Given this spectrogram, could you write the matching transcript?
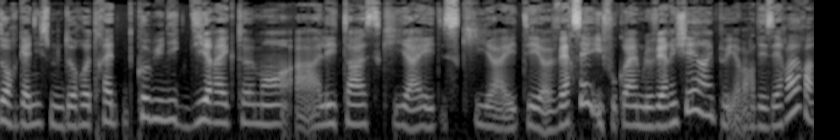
organismes de retraite communiquent directement à l'État ce qui a ce qui a été euh, versé. Il faut quand même le vérifier, hein, il peut y avoir des erreurs.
